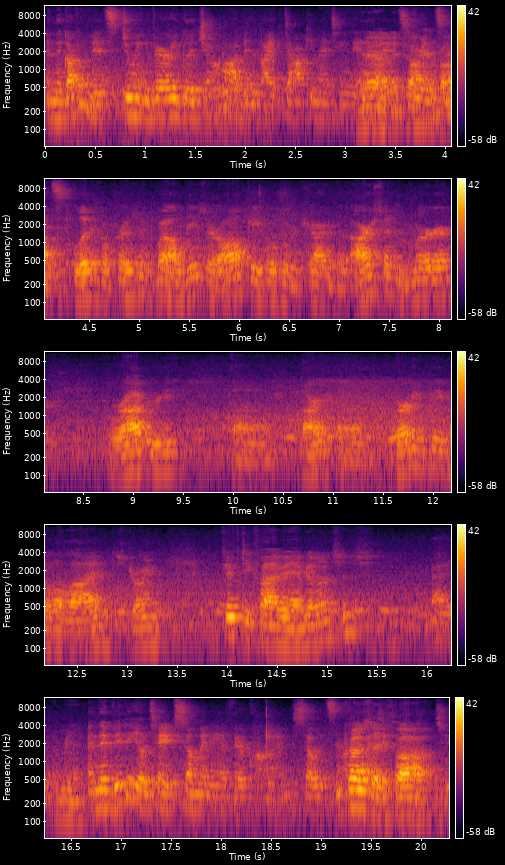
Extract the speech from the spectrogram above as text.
And the government's doing a very good job in like documenting the yeah, evidence, for talk about political prisoners. Well, these are all people who were charged with arson, murder, robbery, uh, ar- uh, burning people alive, destroying 55 ambulances. Right, I mean, and they videotape so many of their crimes, so it's not Because that they difficult thought- to,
